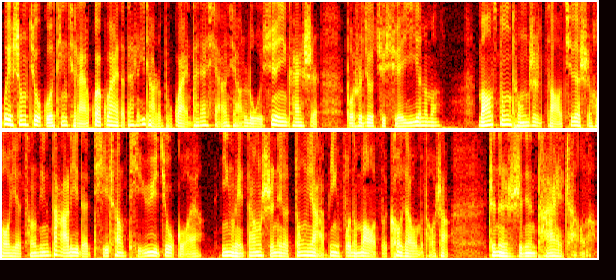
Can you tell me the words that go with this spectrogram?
卫生救国听起来怪怪的，但是一点都不怪。大家想一想，鲁迅一开始不是就去学医了吗？毛泽东同志早期的时候也曾经大力的提倡体育救国呀。因为当时那个东亚病夫的帽子扣在我们头上，真的是时间太长了。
